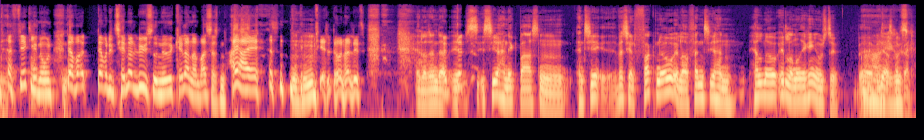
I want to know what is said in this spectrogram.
der er virkelig nogen. Der hvor, der, hvor de tænder lyset nede i kælderen, og bare siger sådan, hej hej. Mhm. Det er helt underligt. Eller den der, den- den, siger han ikke bare sådan, han siger, hvad siger han, fuck no, eller fanden siger han, hell no, et eller andet, jeg kan ikke huske det. Uh, men det er også godt.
